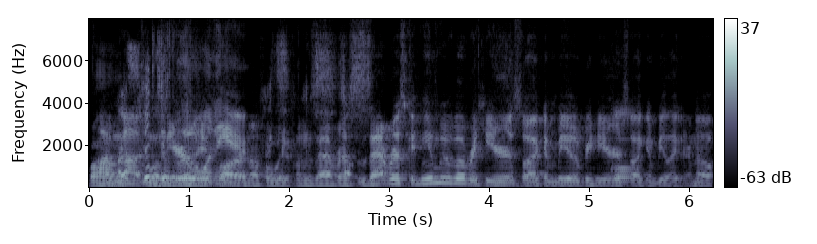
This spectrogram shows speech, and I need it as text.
I'm not nearly far here. enough away from Zabris. Zabris, can you move over here so I can be over here so Oh. I can be like, or no,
